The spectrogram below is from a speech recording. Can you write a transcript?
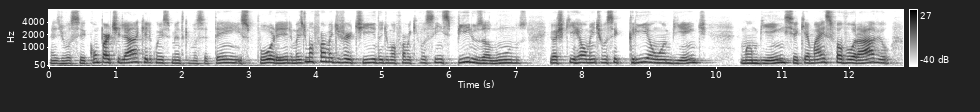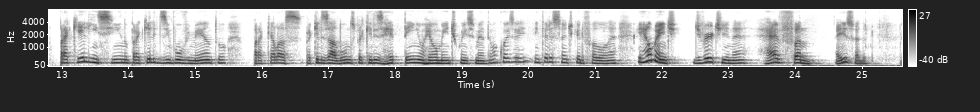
Né? De você compartilhar aquele conhecimento que você tem, expor ele, mas de uma forma divertida, de uma forma que você inspire os alunos. Eu acho que realmente você cria um ambiente, uma ambiência que é mais favorável para aquele ensino, para aquele desenvolvimento, para aquelas para aqueles alunos para que eles retenham realmente o conhecimento. É uma coisa interessante que ele falou né? E realmente divertir né? Have fun. É isso Edward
